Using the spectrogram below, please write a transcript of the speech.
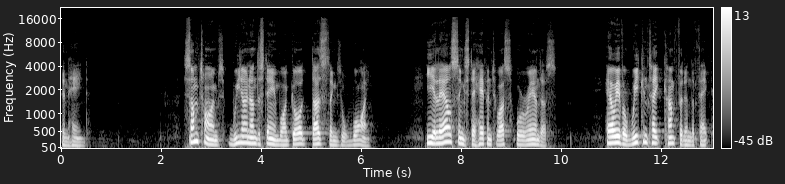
in hand. Sometimes we don't understand why God does things or why. He allows things to happen to us or around us. However, we can take comfort in the fact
